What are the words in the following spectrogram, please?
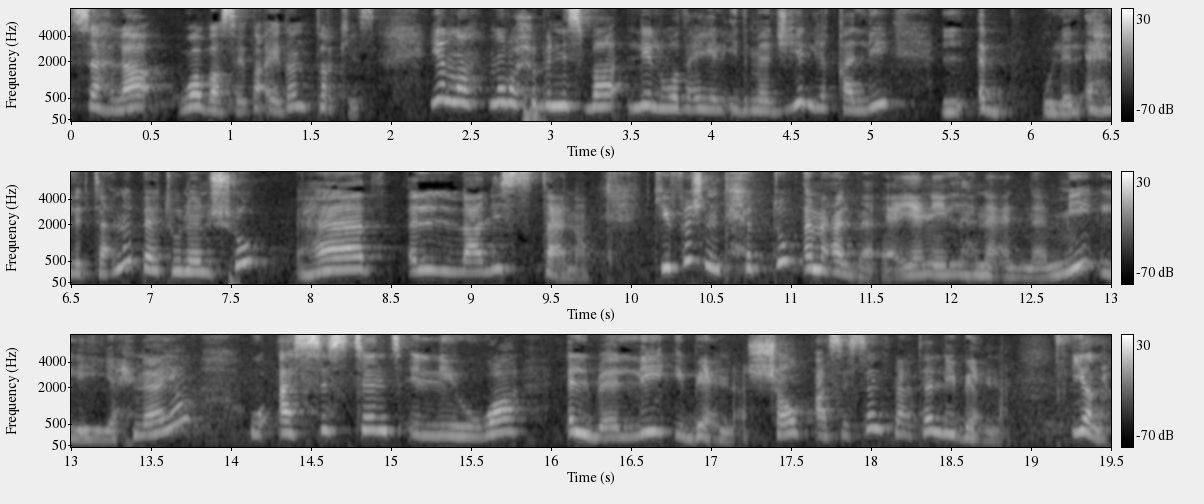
سهلة وبسيطة أيضا تركيز. يلا نروح بالنسبة للوضعية الإدماجية اللي قال لي الأب ولا الأهل تاعنا بعتونا نشرو هذا ال liste تاعنا. كيفاش نتحدثوا مع البائع؟ يعني لهنا عندنا me اللي هي حنايا و assistant اللي هو اللي يبيعنا. ال shop assistant معناتها اللي يبيعنا. يلا.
